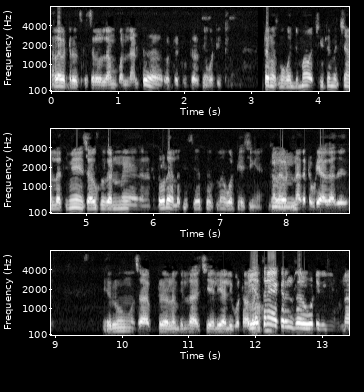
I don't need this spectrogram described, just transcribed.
களை வெட்டுறதுக்கு செலவு இல்லாமல் பண்ணலான்ட்டு ரொட்டேட் விட்டு எல்லாத்தையும் ஓட்டிட்டு இருக்காங்க விட்டாங்க. சும்மா கொஞ்சமா வச்சுக்கிட்டு மிச்சம் எல்லாத்தையுமே சவுக்கு கண்ணு நட்டத்தோட எல்லாத்தையும் சேர்த்து ஃபுல்லாக ஓட்டி வச்சுங்க. களை வெட்டினா கட்டுப்படி ஆகாது. எருவும் சாப்பிட்டு எல்லாம் பில்லு அரிச்சு எலி அள்ளி போட்டாலும் எத்தனை ஏக்கருங்க சார் ஓட்டிருக்கீங்க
